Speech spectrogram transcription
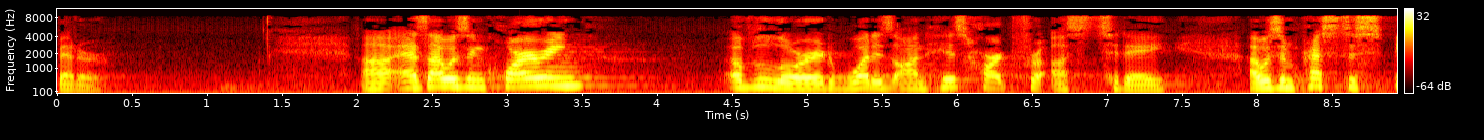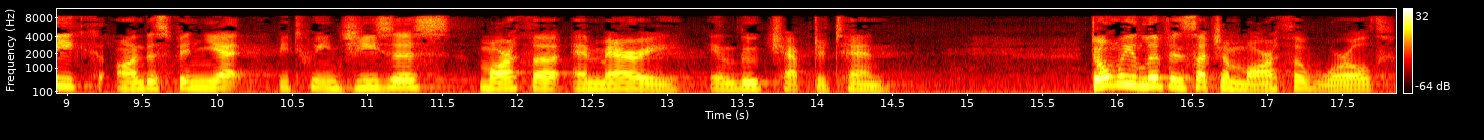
better. Uh, as I was inquiring of the Lord what is on his heart for us today. I was impressed to speak on this vignette between Jesus, Martha, and Mary in Luke chapter 10. Don't we live in such a Martha world,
